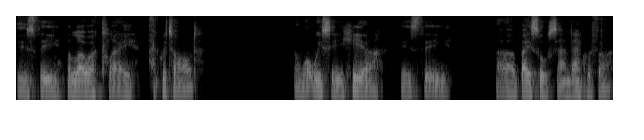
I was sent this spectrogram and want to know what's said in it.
is the, the lower clay aquitard. And what we see here is the uh, basal sand aquifer.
